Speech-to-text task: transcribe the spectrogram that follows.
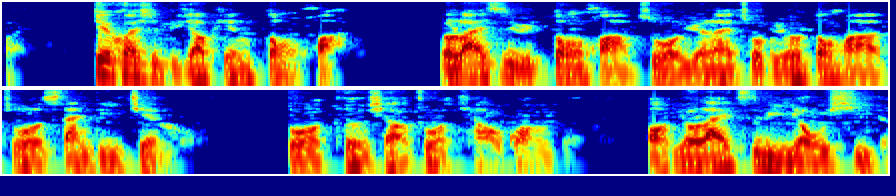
块，这块是比较偏动画。有来自于动画做原来做，比如说动画做三 D 建模、做特效、做调光的哦。有来自于游戏的，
